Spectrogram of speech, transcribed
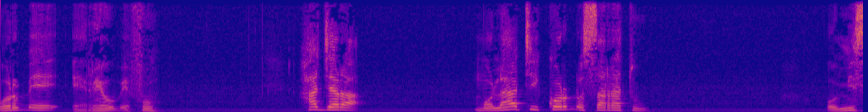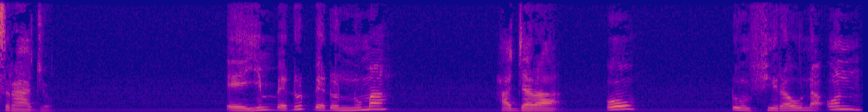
worɓe e rewɓe fuu. Hajara mo laati korɗo saratu o misrajo e yimɓe ɗuɗɓe ɗon numa hajara o ɗum firawna on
